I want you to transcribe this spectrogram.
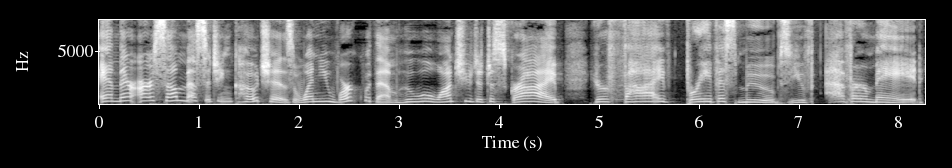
And there are some messaging coaches when you work with them who will want you to describe your five bravest moves you've ever made.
